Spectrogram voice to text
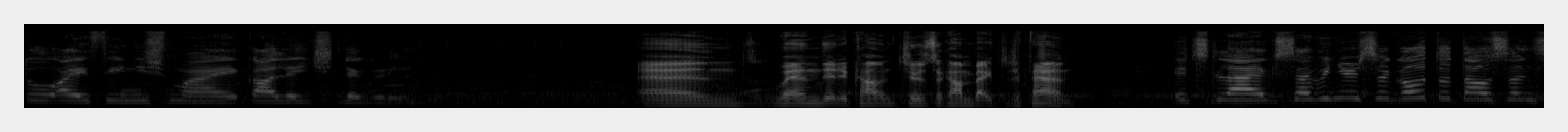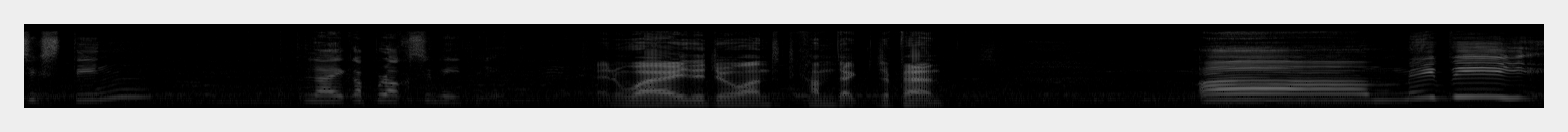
to I finished my college degree. And when did you come, choose to come back to Japan? It's like seven years ago, 2016, like approximately. And why did you want to come back to Japan? Um, maybe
